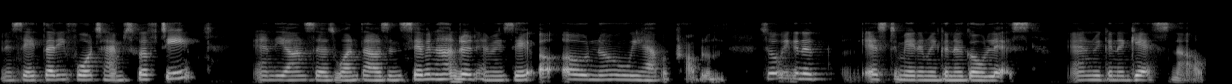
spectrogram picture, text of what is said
I'm going to say 34 times 50 and the answer is 1700 and we say oh, oh no we have a problem. So we're going to estimate and we're going to go less and we're going to guess now.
